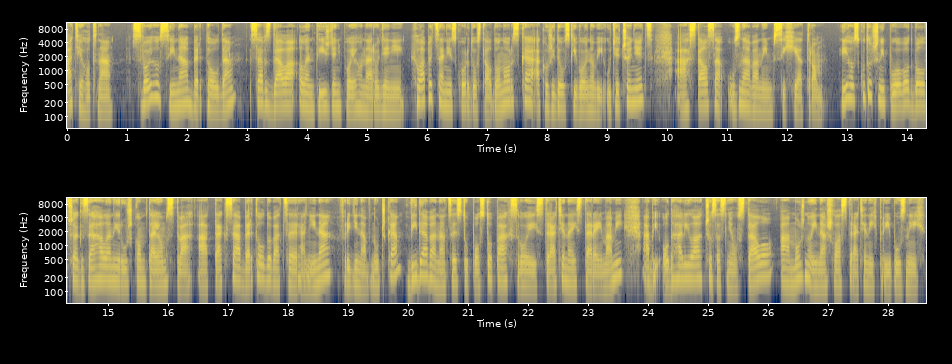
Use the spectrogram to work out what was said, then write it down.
a tehotná. Svojho syna Bertolda sa vzdala len týždeň po jeho narodení. Chlapec sa neskôr dostal do Norska ako židovský vojnový utečenec a stal sa uznávaným psychiatrom. Jeho skutočný pôvod bol však zahalený rúškom tajomstva a tak sa Bertoldová dcéra Nina, Fridina vnúčka, vydáva na cestu po stopách svojej stratenej starej mamy, aby odhalila, čo sa s ňou stalo a možno i našla stratených príbuzných.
